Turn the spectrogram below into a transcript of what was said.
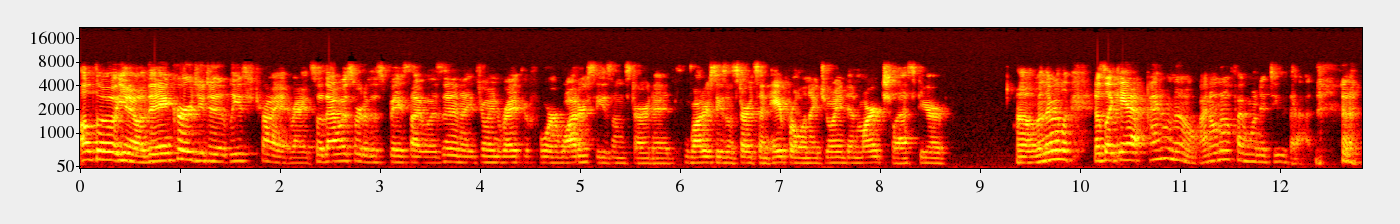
Although, you know, they encourage you to at least try it, right? So that was sort of the space I was in. I joined right before water season started. Water season starts in April, and I joined in March last year. Um, and they were like, I was like, yeah, I don't know. I don't know if I want to do that. and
